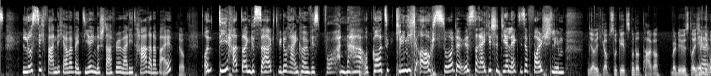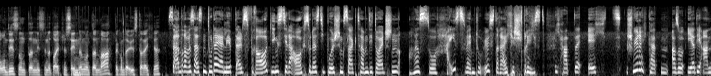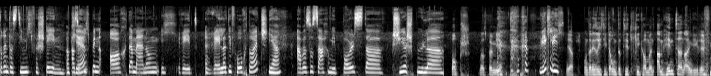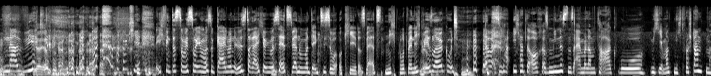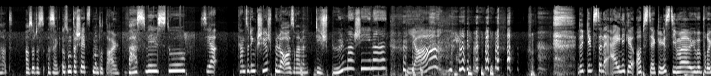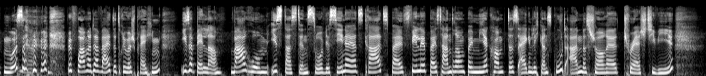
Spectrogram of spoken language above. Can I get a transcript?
Lustig fand ich aber bei dir in der Staffel war die Tara dabei. Ja. Und die hat dann gesagt, wie du reinkommen bist, boah, na, oh Gott, klinge ich auch so? Der österreichische Dialekt ist ja voll schlimm. Ja, aber ich glaube, so geht's nur der Tara, weil die Österreicher Ja. gewohnt ist und dann ist sie in einer deutschen Sendung und dann, ah, da kommt der Österreicher. Sandra, was hast denn du da erlebt als Frau? Ging es dir da auch so, dass die Burschen gesagt haben, die Deutschen, oh, so heiß, wenn du österreichisch sprichst? Ich hatte echt Schwierigkeiten, also eher die anderen, dass die mich verstehen. Okay. Also ich bin auch der Meinung, ich rede relativ Hochdeutsch, Ja. aber so Sachen wie Polster, Geschirrspüler, Bobsch, was bei mir. Wirklich? ja. Und dann ist richtig der Untertitel gekommen, am Hintern angegriffen. Na, wirklich? Ja, ja. Okay. Ich finde das sowieso immer so geil, wenn Österreicher übersetzt werden und man denkt sich so, okay, das wäre jetzt nicht notwendig gewesen, aber gut. Ja, aber also ich, ich hatte auch also mindestens einmal am Tag, wo mich jemand nicht verstanden hat. Also das, das, das unterschätzt man total. Was willst du? Ja, kannst du den Geschirrspüler ausräumen? Die Spülmaschine? Ja. Da gibt's dann einige Obstacles, die man überbrücken muss. Bevor wir da weiter drüber sprechen. Isabella, warum ist das denn so? Wir sehen ja jetzt gerade bei Philipp, bei Sandra und bei mir kommt das eigentlich ganz gut an, das Genre Trash-TV.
